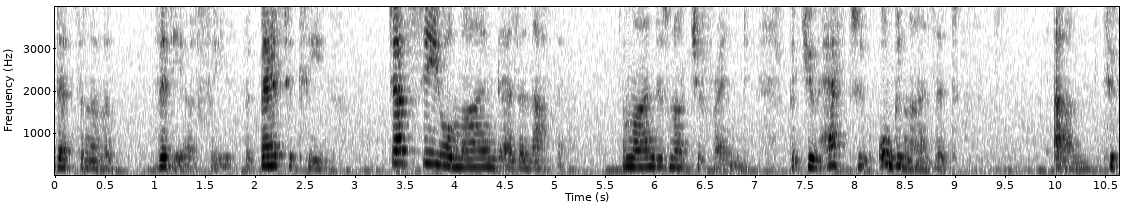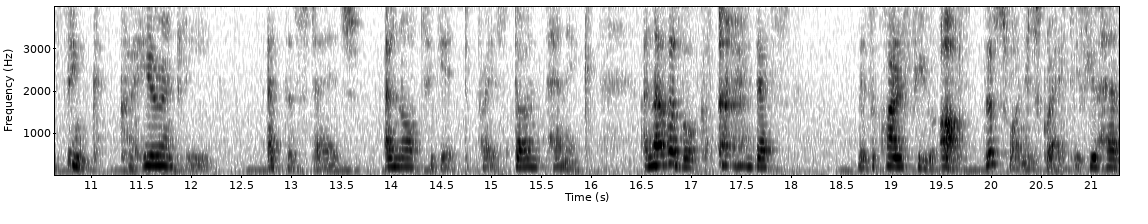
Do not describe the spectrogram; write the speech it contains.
that's another video for you. But basically, just see your mind as a nothing. The mind is not your friend, but you have to organize it um, to think coherently at this stage and not to get depressed. Don't panic. Another book that's, there's a quite a few. Ah, this one is great if you have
